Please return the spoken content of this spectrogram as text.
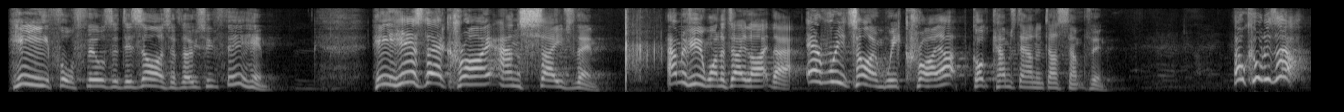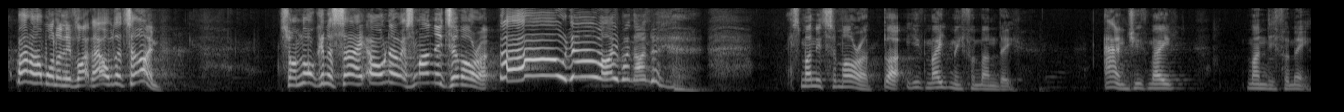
He fulfills the desires of those who fear him. He hears their cry and saves them. How many of you want a day like that? Every time we cry up, God comes down and does something. How cool is that? Man, I want to live like that all the time. So I'm not going to say, oh no, it's Monday tomorrow. Oh no, I went under. It's Monday tomorrow, but you've made me for Monday. And you've made Monday for me.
